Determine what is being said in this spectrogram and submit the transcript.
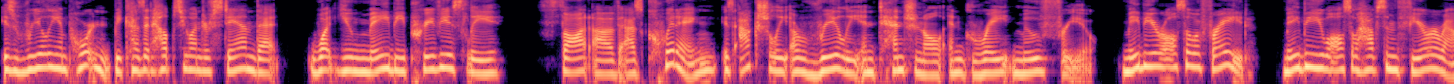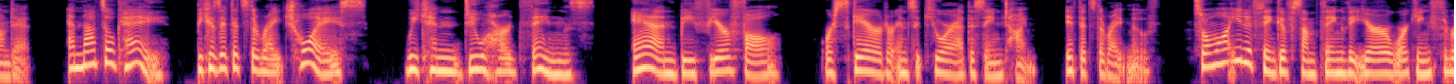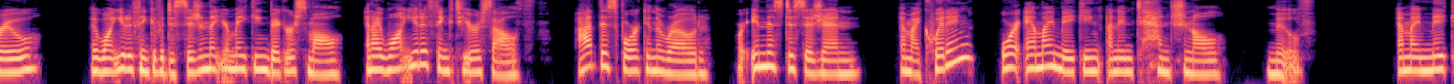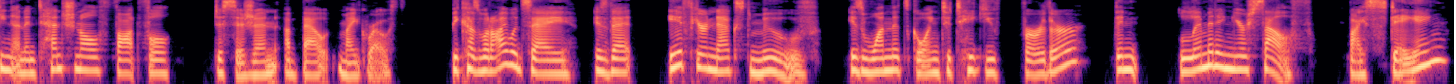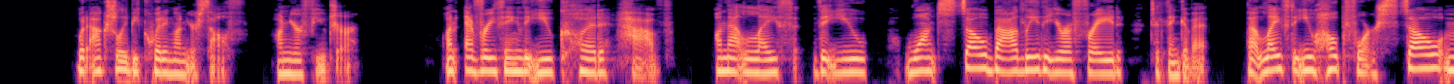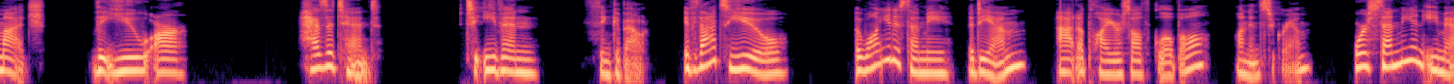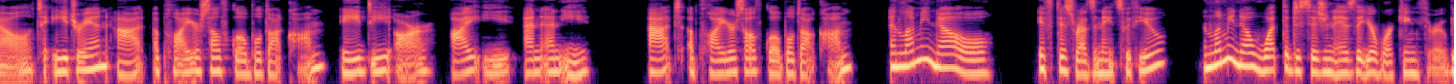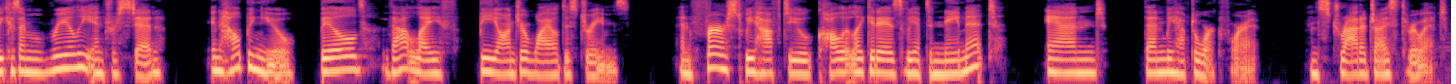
is really important because it helps you understand that what you maybe previously thought of as quitting is actually a really intentional and great move for you. Maybe you're also afraid. Maybe you also have some fear around it. And that's okay. Because if it's the right choice, we can do hard things and be fearful or scared or insecure at the same time if it's the right move. So I want you to think of something that you're working through. I want you to think of a decision that you're making, big or small. And I want you to think to yourself at this fork in the road or in this decision, am I quitting or am I making an intentional move? Am I making an intentional, thoughtful decision about my growth? Because what I would say is that if your next move is one that's going to take you further, then limiting yourself by staying would actually be quitting on yourself, on your future, on everything that you could have, on that life that you want so badly that you're afraid to think of it. That life that you hope for so much that you are hesitant to even think about. If that's you, I want you to send me a DM at apply yourself global on Instagram or send me an email to adrienne at applyyourselfglobal.com, A D R I E N N E at applyyourselfglobal.com and let me know if this resonates with you and let me know what the decision is that you're working through because I'm really interested in helping you build that life beyond your wildest dreams. And first we have to call it like it is. We have to name it and then we have to work for it and strategize through it.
